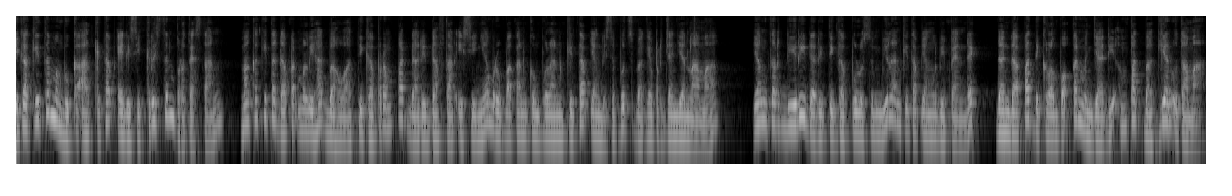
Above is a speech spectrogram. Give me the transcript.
Jika kita membuka Alkitab edisi Kristen Protestan, maka kita dapat melihat bahwa 3 per 4 dari daftar isinya merupakan kumpulan kitab yang disebut sebagai perjanjian lama, yang terdiri dari 39 kitab yang lebih pendek dan dapat dikelompokkan menjadi empat bagian utama.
